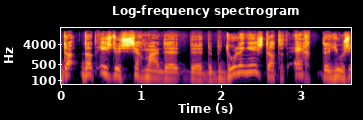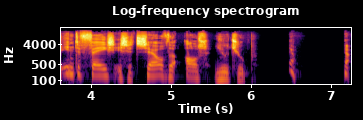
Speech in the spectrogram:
Dat, dat is dus zeg maar de, de, de bedoeling is dat het echt, de user interface is hetzelfde als YouTube. Ja,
